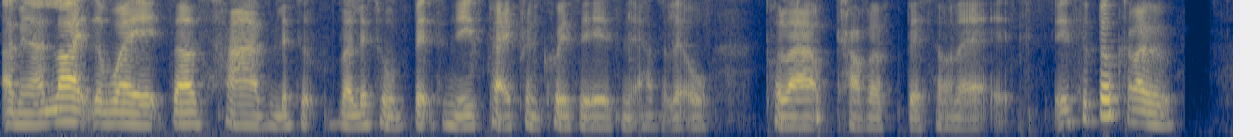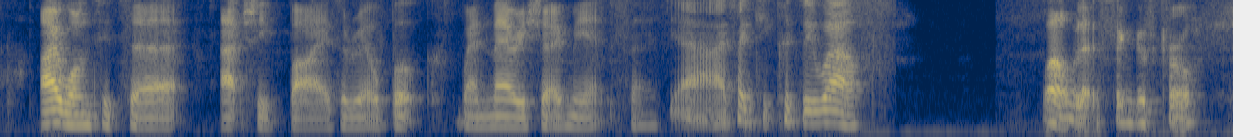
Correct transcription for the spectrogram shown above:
I mean, I like the way it does have little the little bits of newspaper and quizzes, and it has a little pull out cover bit on it. It's it's a book I I wanted to actually buy as a real book when Mary showed me it. So yeah, I think it could do well. Well, let's fingers crossed.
